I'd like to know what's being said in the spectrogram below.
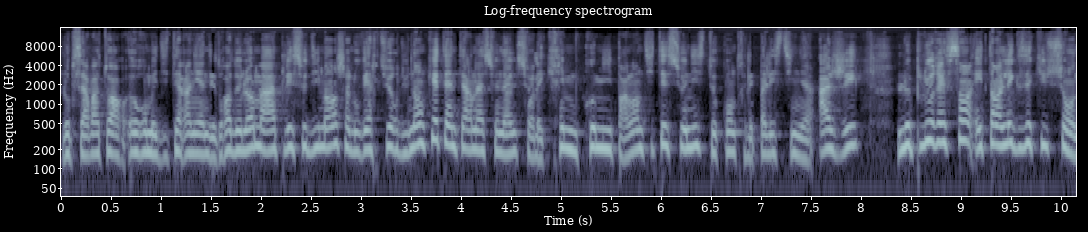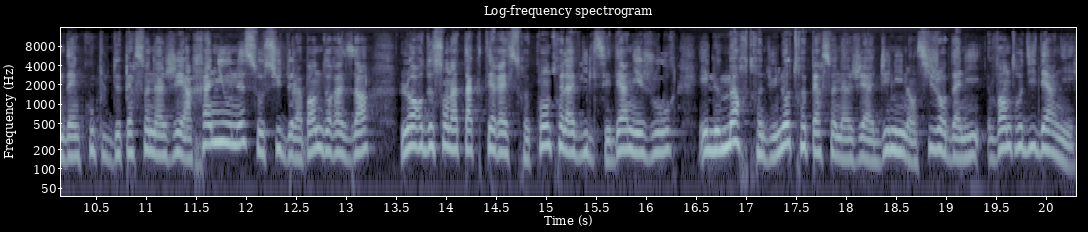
L'Observatoire euro-méditerranéen des droits de l'homme a appelé ce dimanche à l'ouverture d'une enquête internationale sur les crimes commis par l'entité sioniste contre les Palestiniens le plus récent étant l'exécution d'un couple de personnes âgées à Khan Younes, au sud de la bande de Raza, lors de son attaque terrestre contre la ville ces derniers jours, et le meurtre d'une autre personne âgée à Jenin en Cisjordanie vendredi dernier.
